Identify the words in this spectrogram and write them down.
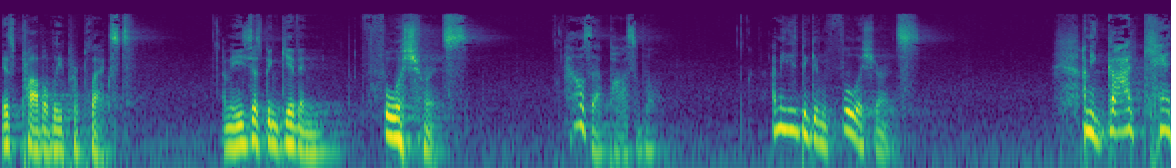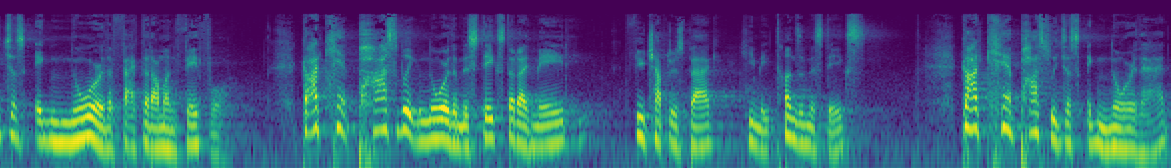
is probably perplexed. I mean, he's just been given full assurance. How's that possible? I mean, he's been given full assurance. I mean, God can't just ignore the fact that I'm unfaithful. God can't possibly ignore the mistakes that I've made. A few chapters back, he made tons of mistakes. God can't possibly just ignore that.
